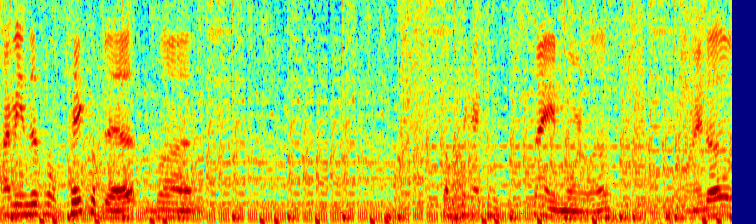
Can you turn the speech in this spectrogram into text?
I mean, this will take a bit, but... Something I can sustain, more or less. Kind of.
